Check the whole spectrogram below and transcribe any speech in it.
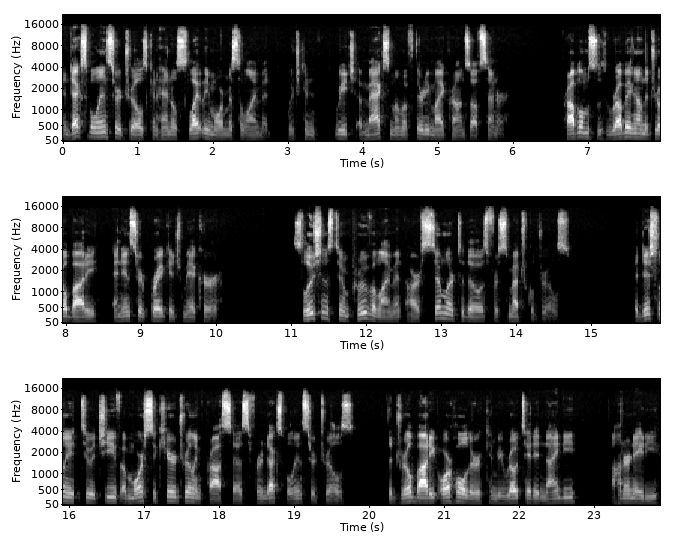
Indexable insert drills can handle slightly more misalignment, which can reach a maximum of 30 microns off center. Problems with rubbing on the drill body and insert breakage may occur. Solutions to improve alignment are similar to those for symmetrical drills. Additionally, to achieve a more secure drilling process for indexable insert drills, the drill body or holder can be rotated 90, 180,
